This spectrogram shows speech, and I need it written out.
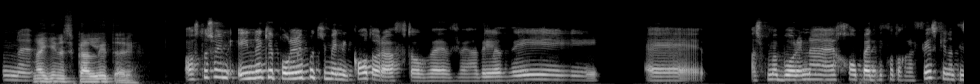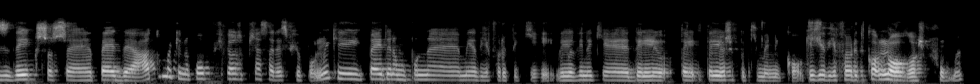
Ναι. να γίνεσαι καλύτερη. Ωστόσο, είναι- είναι και πολύ υποκειμενικό τώρα αυτό, βέβαια. Δηλαδή, ε, ας πούμε, μπορεί να έχω πέντε φωτογραφίες και να τις δείξω σε πέντε άτομα και να πω ποιος, ποια σ' αρέσει πιο πολύ και οι πέντε να μου πούνε μια διαφορετική. Δηλαδή, είναι και τελείω, τε- τελείως υποκειμενικό και για διαφορετικό λόγο, ας πούμε.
